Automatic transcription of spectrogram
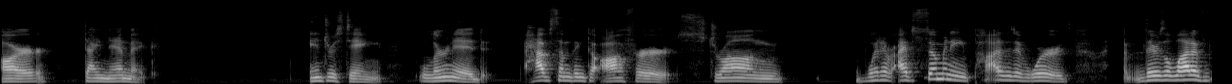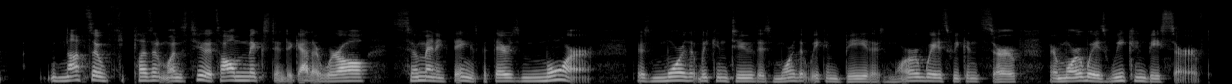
are dynamic, interesting, learned, have something to offer, strong, whatever. I have so many positive words. There's a lot of not so pleasant ones too. It's all mixed in together. We're all so many things, but there's more. There's more that we can do. There's more that we can be. There's more ways we can serve. There are more ways we can be served.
